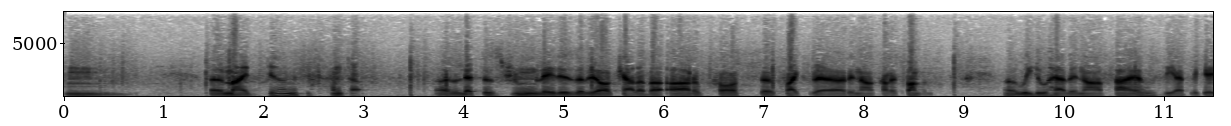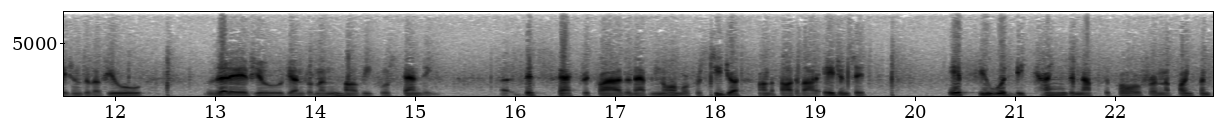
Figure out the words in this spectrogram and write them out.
Hmm. Uh, my dear Mrs. Hunter, uh, letters from ladies of your caliber are, of course, uh, quite rare in our correspondence. Uh, we do have in our files the applications of a few, very few gentlemen of equal standing. Uh, this fact requires an abnormal procedure on the part of our agency. If you would be kind enough to call for an appointment,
